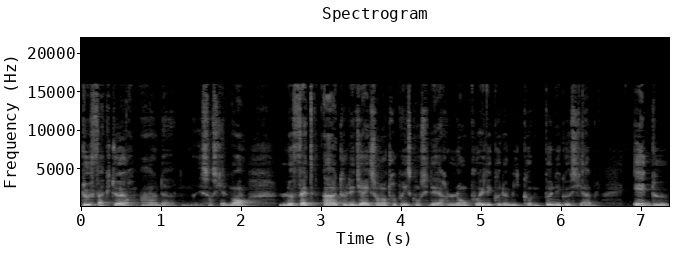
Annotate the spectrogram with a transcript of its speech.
deux facteurs, hein, essentiellement. Le fait, un, que les directions d'entreprise considèrent l'emploi et l'économie comme peu négociables, et deux,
